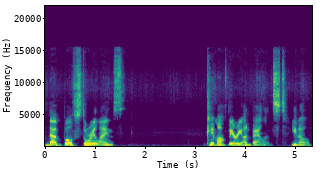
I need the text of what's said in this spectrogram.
that both storylines came off very unbalanced, you know.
